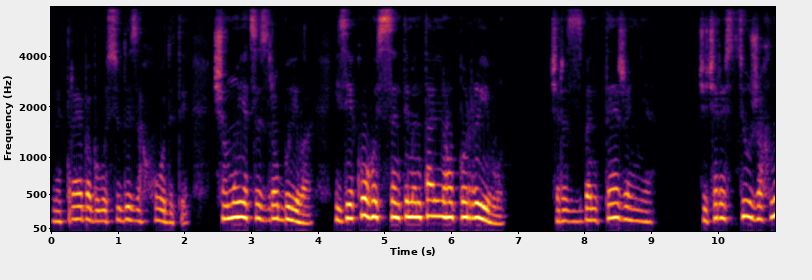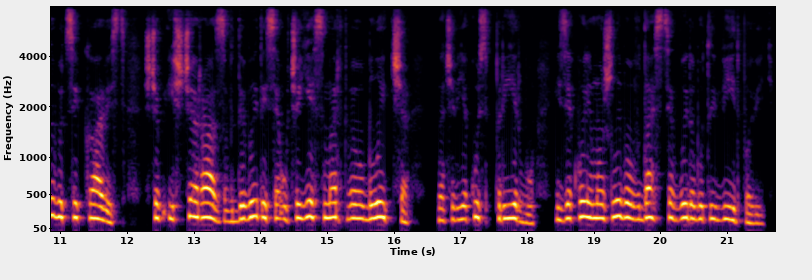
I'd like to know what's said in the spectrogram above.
Не треба було сюди заходити. Чому я це зробила? Із якогось сентиментального пориву? Через збентеження? Чи через цю жахливу цікавість, щоб іще раз вдивитися у чиєсь мертве обличчя, наче в якусь прірву, із якої, можливо, вдасться видобути відповідь?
